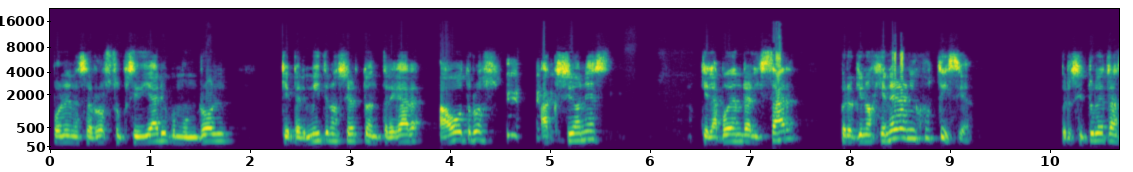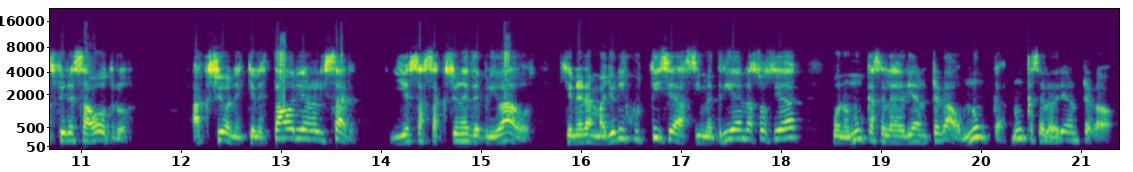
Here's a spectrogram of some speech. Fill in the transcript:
Ponen ese rol subsidiario como un rol que permite, ¿no es cierto?, entregar a otros acciones que la pueden realizar, pero que no generan injusticia. Pero si tú le transfieres a otros acciones que el Estado debería realizar y esas acciones de privados generan mayor injusticia, asimetría en la sociedad, bueno, nunca se les deberían entregado, nunca, nunca se les deberían entregado.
